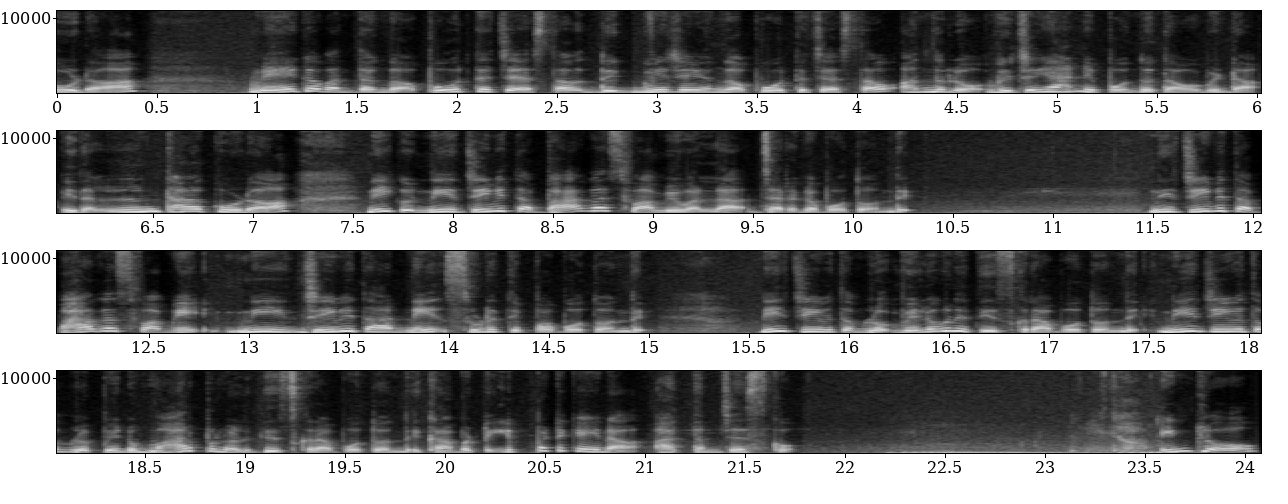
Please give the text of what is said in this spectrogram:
కూడా వేగవంతంగా పూర్తి చేస్తావు దిగ్విజయంగా పూర్తి చేస్తావు అందులో విజయాన్ని పొందుతావు బిడ్డ. ఇదంతా కూడా నీకు నీ జీవిత భాగస్వామి వల్ల జరగబోతోంది. నీ జీవిత భాగస్వామి నీ జీవితాన్ని సుడి తిప్పబోతోంది. నీ జీవితంలో వెలుగుని తీసుకురాబోతోంది. నీ జీవితంలో పెను మార్పులను తీసుకురాబోతోంది. కాబట్టి ఇప్పటికైనా అర్థం చేసుకో. ఇంట్లో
